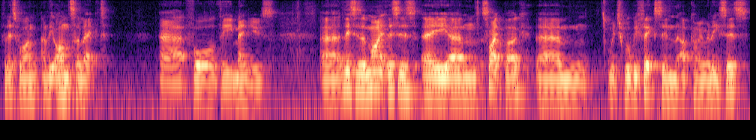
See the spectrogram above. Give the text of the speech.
for this one and the on select uh, for the menus. Uh, this is a this is a um, slight bug um, which will be fixed in upcoming releases.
